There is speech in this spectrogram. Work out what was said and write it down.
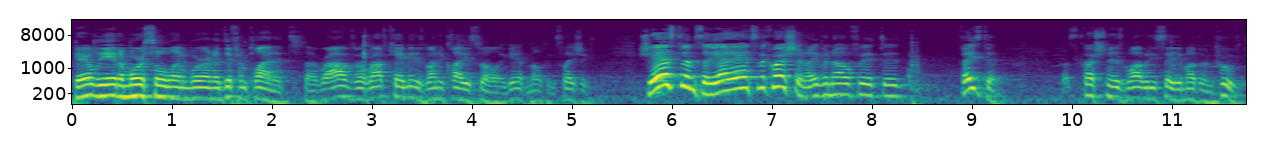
barely ate a morsel and were on a different planet. So Rav, uh, Rav came in, he's running Klal Yisrael again, slashik. She asked him, so he had to answer the question. I even know if it uh, phased him. So the question is, why would he say your mother improved?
